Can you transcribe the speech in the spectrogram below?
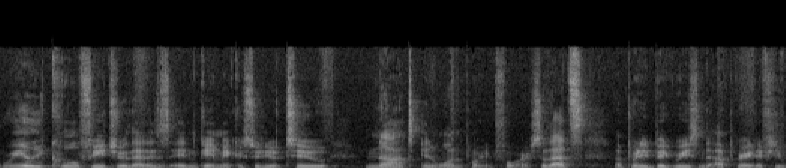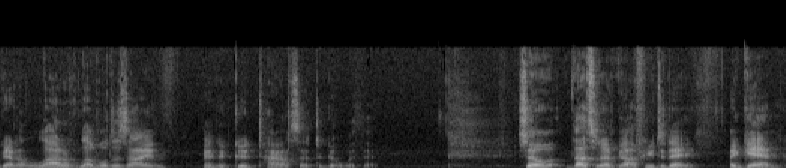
really cool feature that is in GameMaker Studio 2, not in 1.4. So that's a pretty big reason to upgrade if you've got a lot of level design and a good tile set to go with it. So that's what I've got for you today. Again,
